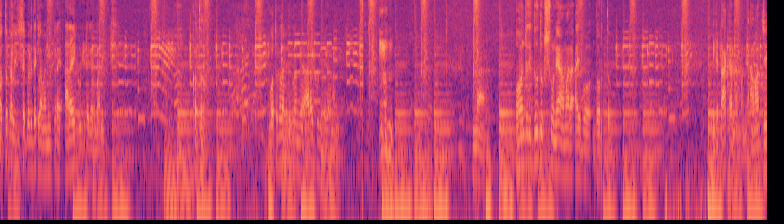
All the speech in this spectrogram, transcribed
গতকাল হিসাব করে দেখলাম আমি প্রায় আড়াই কোটি টাকার মালিক কত গতকাল আমি দেখলাম আড়াই কোটি টাকার মালিক না ওখান যদি দুদক শুনে আমার আইব দর্ত এটা টাকা না মানে আমার যে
